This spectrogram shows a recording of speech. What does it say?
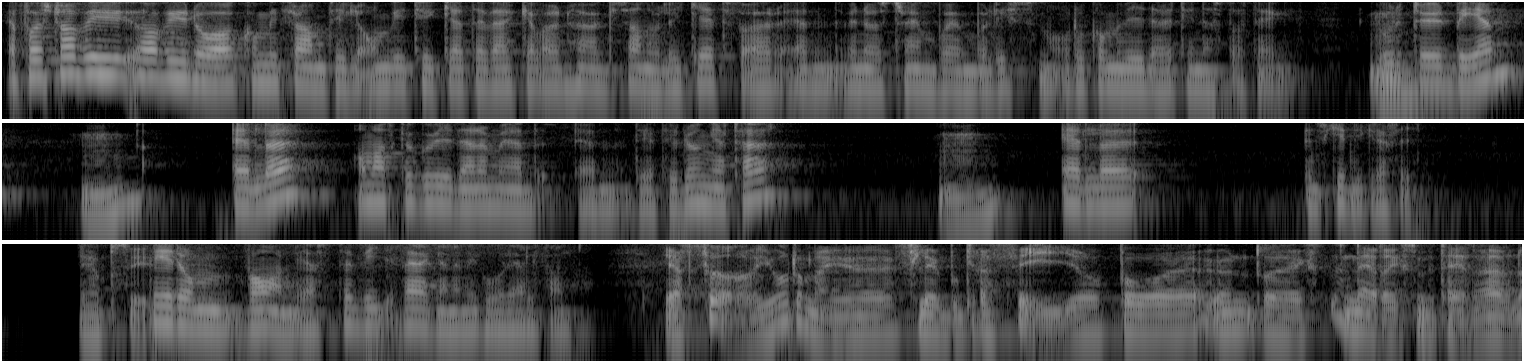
Ja, först har vi, har vi då kommit fram till om vi tycker att det verkar vara en hög sannolikhet för en venös tromboembolism och då kommer vi vidare till nästa steg. Mm. Ultraljud ben. Mm. Eller om man ska gå vidare med en DT lungartär. Mm. Eller en skintigrafi. Ja, precis. Det är de vanligaste vägarna vi går i alla fall. Ja, förr gjorde man ju flebografier på eh, under, nedre extremiteten och även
